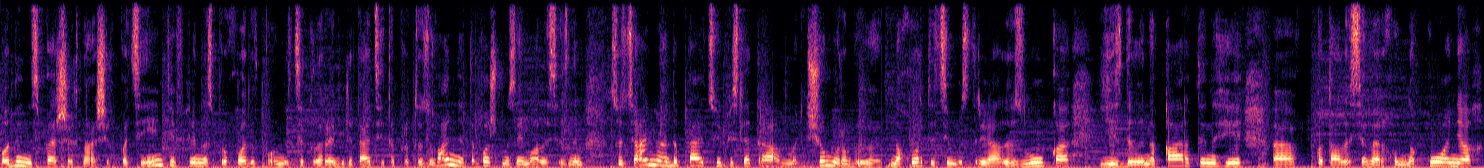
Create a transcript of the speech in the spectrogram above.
один із перших наших пацієнтів. Він у нас проходив повний цикл реабілітації та протезування. Також ми займалися з ним соціальною адаптацією після травми. Що ми робили? На хортиці ми стріляли з лука, їздили на картинги, е, каталися верхом на конях.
